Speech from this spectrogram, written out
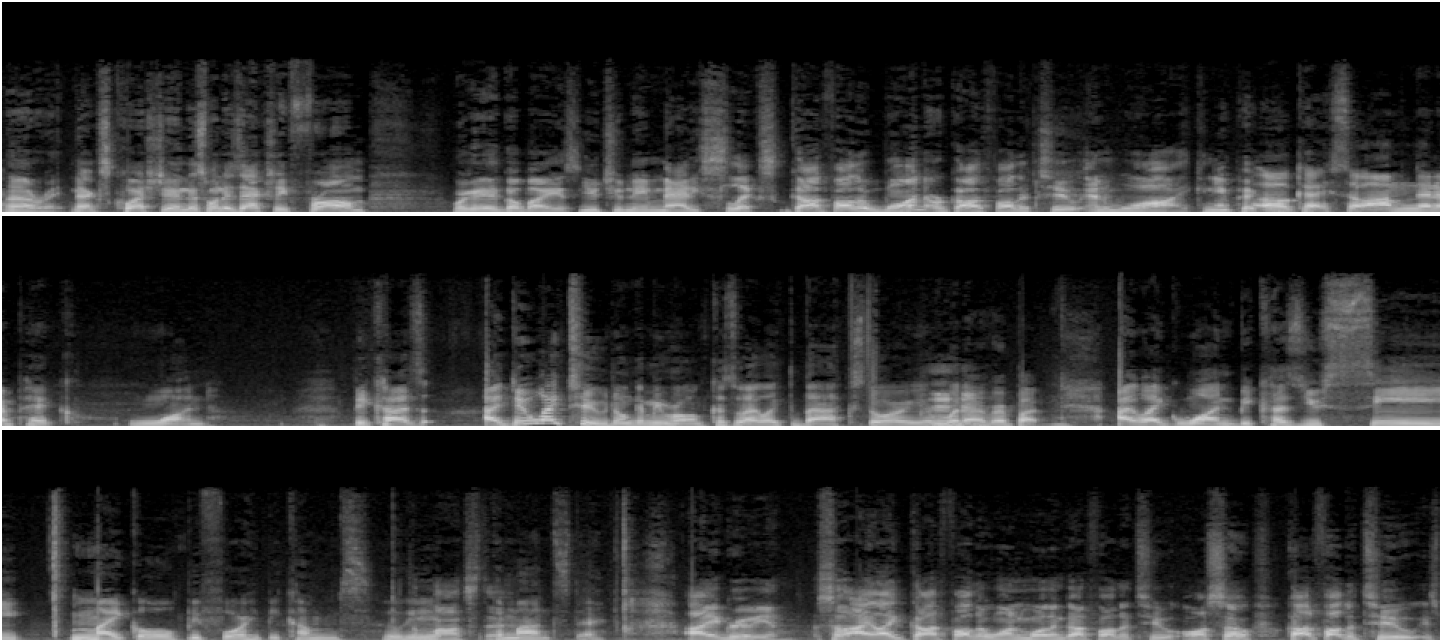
All right, next question. This one is actually from. We're gonna go by his YouTube name, Matty Slicks. Godfather one or Godfather two, and why? Can you pick? one? Okay, so I'm gonna pick one because I do like two. Don't get me wrong, because I like the backstory Mm-hmm. or whatever. But I like one because you see Michael before he becomes who he The is, monster. The monster. I agree with you. So I like Godfather one more than Godfather two. Also, Godfather two is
